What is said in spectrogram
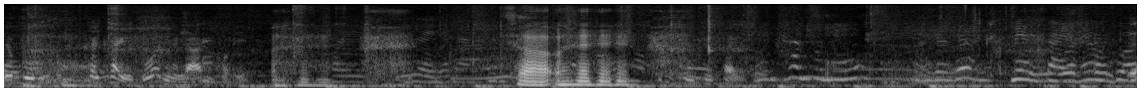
จะพูดไหนึ่งล้านข่อยครับ แม่ใส่ให้เอาถ้วย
